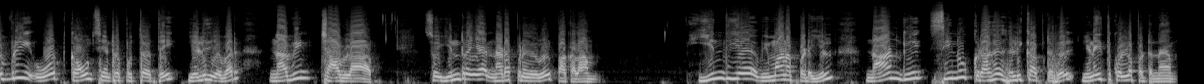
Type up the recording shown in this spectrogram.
எவ்ரி ஓட் கவுண்ட்ஸ் என்ற புத்தகத்தை எழுதியவர் நவீன் சாவ்லா. ஸோ இன்றைய நடப்பு நிகழ்வுகள் பார்க்கலாம். இந்திய விமானப்படையில் நான்கு சினுக் ரக ஹெலிகாப்டர்கள் இணைத்து கொள்ளப்பட்டன.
